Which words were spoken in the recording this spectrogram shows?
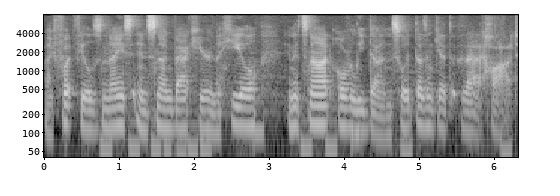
My foot feels nice and snug back here in the heel, and it's not overly done, so it doesn't get that hot.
